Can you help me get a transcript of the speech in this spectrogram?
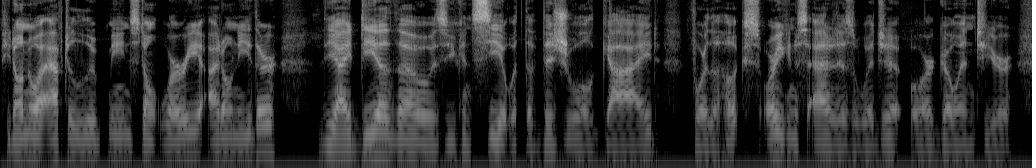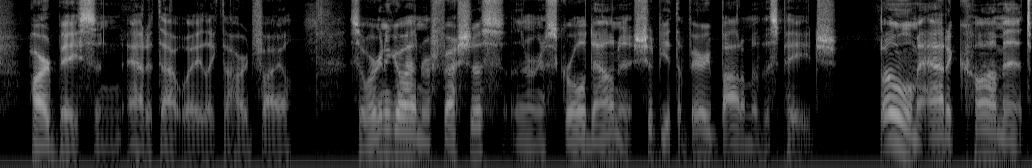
If you don't know what after the loop means, don't worry. I don't either. The idea though is you can see it with the visual guide for the hooks, or you can just add it as a widget or go into your hard base and add it that way like the hard file. So we're going to go ahead and refresh this, and we're going to scroll down, and it should be at the very bottom of this page. Boom, add a comment.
